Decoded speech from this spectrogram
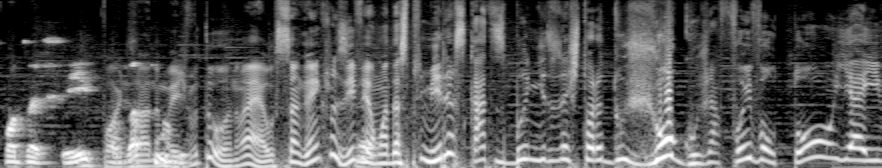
Pode usar efeito, Pode usar dar no mesmo turno, é. O Sangan, inclusive, é. É. uma das primeiras cartas banidas da história do jogo. Já foi, voltou, e aí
